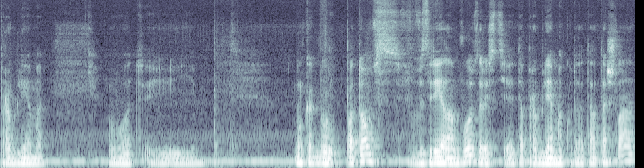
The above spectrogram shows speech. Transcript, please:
проблемы. Вот. И, ну, как бы потом в, в зрелом возрасте эта проблема куда-то отошла.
